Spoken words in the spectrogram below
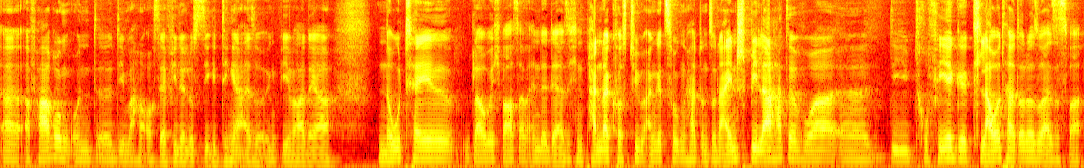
äh, Erfahrung und äh, die machen auch sehr viele lustige Dinge. Also irgendwie war der No-Tail, glaube ich, war es am Ende, der sich ein Panda-Kostüm angezogen hat und so einen Einspieler hatte, wo er äh, die Trophäe geklaut hat oder so. Also es war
